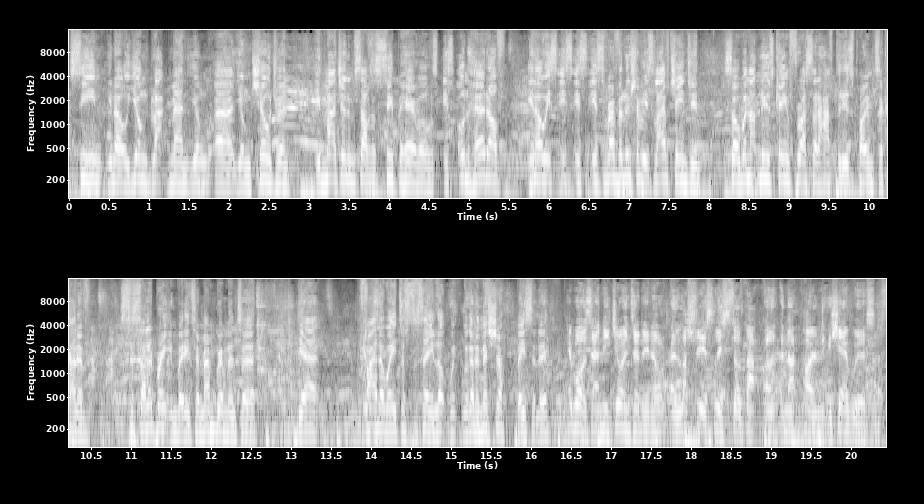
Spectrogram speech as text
seeing you know young black men, young uh, young children imagine themselves as superheroes It's unheard of. You know, it's it's it's, it's revolutionary, it's life changing. So when that news came through, I said I have to do this poem to kind of to celebrate him, really, to remember him, and to yeah, find a way just to say, look, we- we're going to miss you, basically. It was, and he joins an illustrious list of that uh, and that poem that you shared with us.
